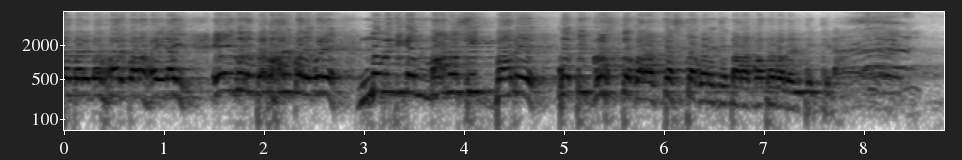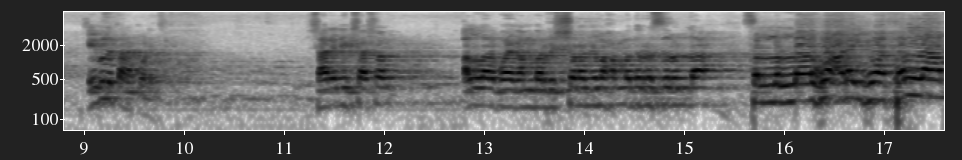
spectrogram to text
ব্যাপারে ব্যবহার করা হয় নাই। এইগুলো ব্যবহার করে করে নবীটিকে মানসিকভাবে ক্ষতিগ্রস্ত করার চেষ্টা করেছে তারা। কথা বলেন ঠিক কিনা? এগুলো তারা করেছে। শারীরিক শাসন আল্লাহর বয়গাম্বর বিশ্বনবী মোহাম্মদ রসুল্লাহ সাল্লাহ আলাই ওয়াসাল্লাম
